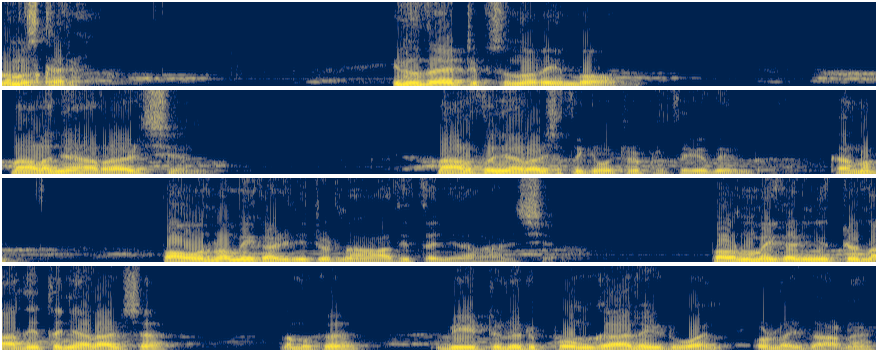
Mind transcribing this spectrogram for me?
നമസ്കാരം. ഇന്നത്തെ ടിപ്സ് എന്ന് പറയുമ്പോൾ നാളെ ഞായറാഴ്ചയാണ്. നാളത്തെ ഞായറാഴ്ചത്തേക്ക് മറ്റൊരു പ്രത്യേകതയുണ്ട്. കാരണം പൗർണമി കഴിഞ്ഞിട്ട് വരുന്ന ആദ്യത്തെ ഞായറാഴ്ച. പൗർണമി കഴിഞ്ഞിട്ട് വരുന്ന ആദ്യത്തെ ഞായറാഴ്ച നമുക്ക് വീട്ടിലൊരു പൊങ്കാല ഇടുവാൻ ഉള്ള ഇതാണ്.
